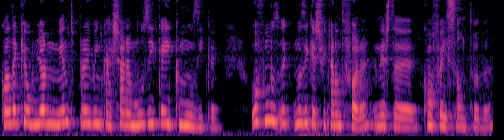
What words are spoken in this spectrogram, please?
qual é que é o melhor momento para eu encaixar a música e que música. Houve músicas que ficaram de fora nesta confeição toda?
